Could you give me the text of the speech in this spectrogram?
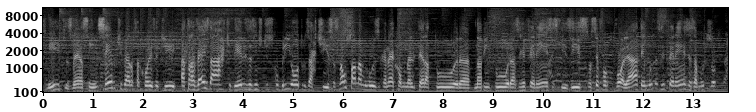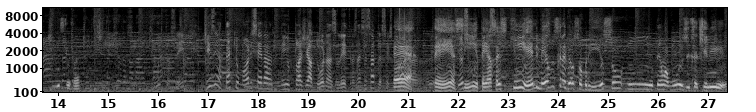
Smiths, né, assim, sempre tiveram essa coisa de, através da arte deles, a gente descobrir outros artistas, não só na música, né, como na literatura, na pintura, as referências que existem, se você for, for olhar, tem muitas referências a muitos outros artistas, né. Dizem até que o Morrissey era meio plagiador nas letras, né? Você sabe dessa história? Tem, assim, escutei tem essa skin. Ele mesmo escreveu sobre isso e tem uma música que ele,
